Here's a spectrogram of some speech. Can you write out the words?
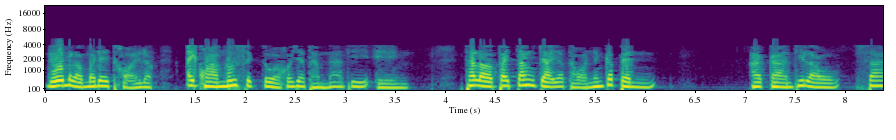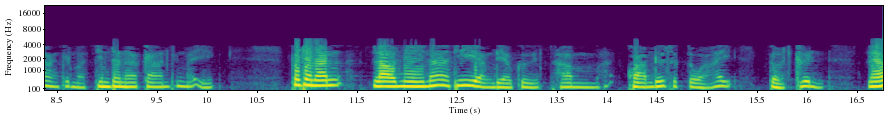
หรือเราไม่ได้ถอยหรอกไอความรู้สึกตัวเขาจะทำหน้าที่เอง ถ้าเราไปตั้งใจจะถอนนั้นก็เป็นอาการที่เราสร้างขึ้นมาจินตนาการขึ้นมาอีก เพราะฉะนั้นเรามีหน้าที่อย่างเดียวคือทำความรู้สึกตัวให้เกิดขึ้น แล้ว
